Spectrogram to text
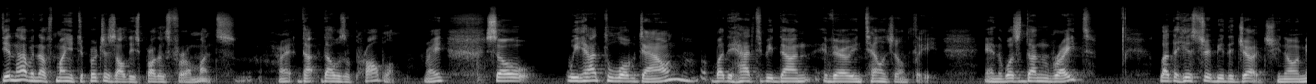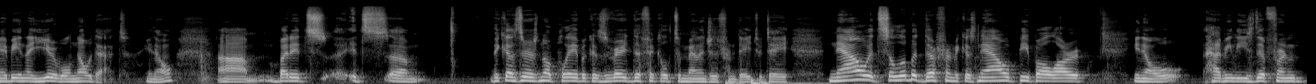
didn't have enough money to purchase all these products for a month right? That, that was a problem right? So we had to lock down, but it had to be done very intelligently. And what's done right, let the history be the judge. You know, maybe in a year we'll know that. You know, um, but it's it's um, because there's no play because it's very difficult to manage it from day to day. Now it's a little bit different because now people are, you know, having these different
